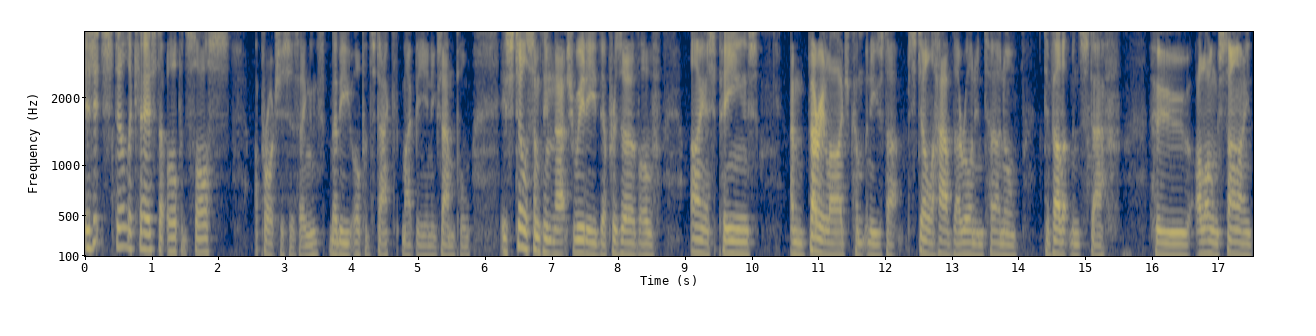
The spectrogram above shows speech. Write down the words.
is it still the case that open source approaches to things, maybe OpenStack might be an example, is still something that's really the preserve of ISPs and very large companies that still have their own internal development staff who, alongside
